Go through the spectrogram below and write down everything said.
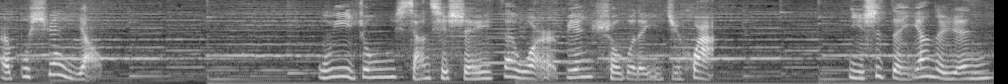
而不炫耀。无意中想起谁在我耳边说过的一句话：“你是怎样的人，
